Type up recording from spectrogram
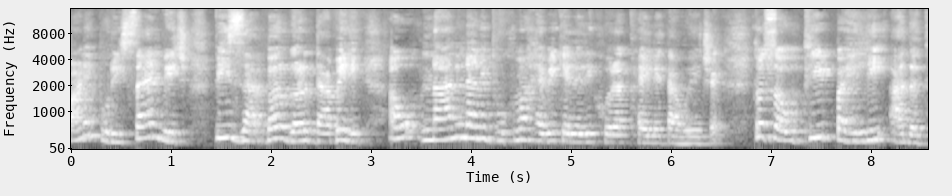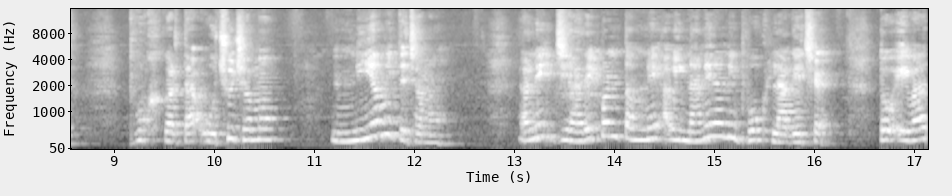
panipuri sandwich pizza burger dabeli, આવું નાની નાની ભૂખમાં હેવી કેલેરી ખોરાક ખાઈ લેતા હોઈએ છે. તો સૌથી પહેલી આદત, ભૂખ કરતાં ઓછું જમો, નિયમિત જમો. અને જ્યારે પણ તમને આવી નાની નાની ભૂખ લાગે છે, તો એવા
